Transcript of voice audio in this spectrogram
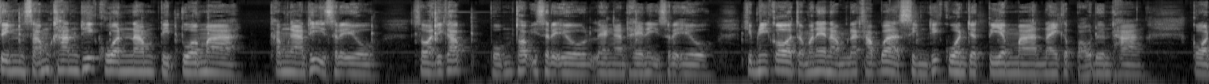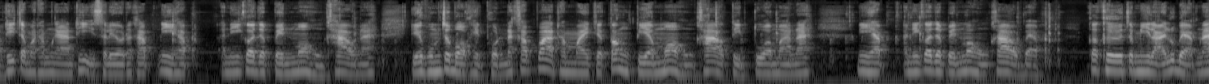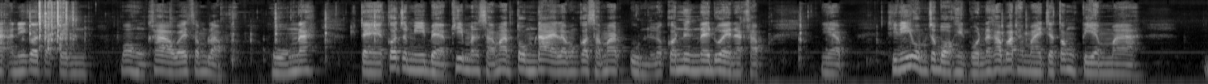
สิ่งสำคัญที่ควรนำติดตัวมาทำงานที่อิสราเอล สวัสดีครับ ผมท็อปอิสราเอลแรงงานไทยในอิสราเอล คลิปนี้ก็จะมาแนะนำนะครับว่าสิ่งที่ควรจะเตรียมมาในกระเป๋าเดินทาง ก่อนที่จะมาทำงานที่อิสราเอลนะครับ นี่ครับ อันนี้ก็จะเป็นหม้อหุงข้าวนะ เดี๋ยวผมจะบอกเหตุผลนะครับ ว่าทำไมจะต้องเตรียมหม้อหุงข้าวติดตัวมานะ นี่ครับ อันนี้ก็จะเป็นหม้อหุงข้าวแบบ ก็คือจะมีหลายรูปแบบนะ อันนี้ก็จะเป็นหม้อหุงข้าวไว้สำหรับหุงนะ แต่ก็จะมีแบบที่มันสามารถต้มได้แล้วมันก็สามารถอุ่นแล้วก็นึ่งได้ด้วยนะครับเนี่ยครับทีนี้ผมจะบอกเหตุผลนะครับว่าทำไมจะต้องเตรียมมา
